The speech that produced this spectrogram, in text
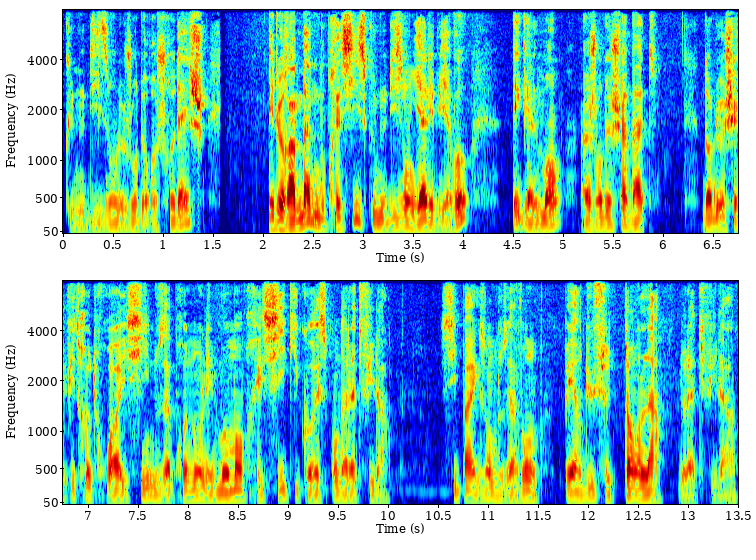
que nous disons le jour de Rosh Chodesh. Et le Rambam nous précise que nous disons Yal Yavo également un jour de Shabbat. Dans le chapitre 3, ici, nous apprenons les moments précis qui correspondent à la tfila. Si par exemple nous avons perdu ce temps-là de la tfila,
